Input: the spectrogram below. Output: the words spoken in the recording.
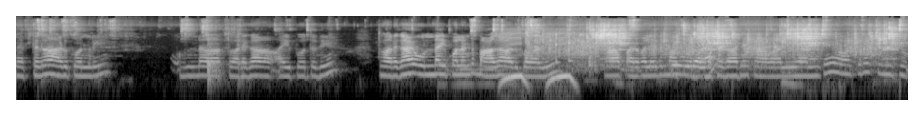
మెత్తగా ఆడుకోండి. ఉండ త్వరగా అయిపోతుంది. త్వరగా ఉండ అయిపోవాలంటే బాగా ఆడుకోవాలి. పర్వాలేదు మాకు మెత్తగానే కావాలి అంటే మాత్రం కొంచెం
